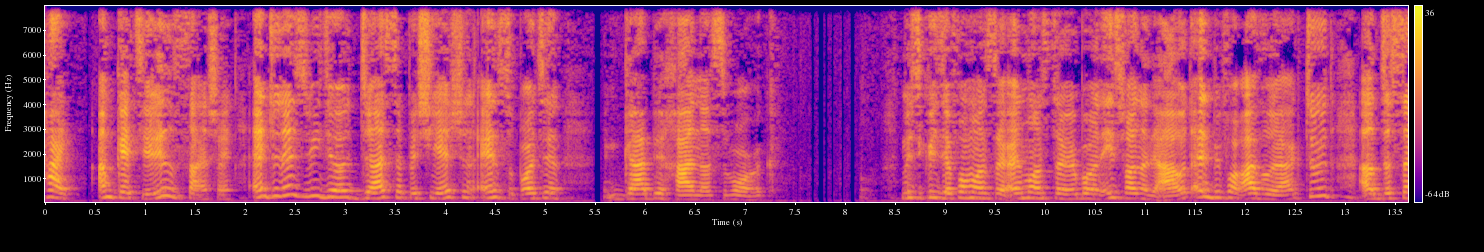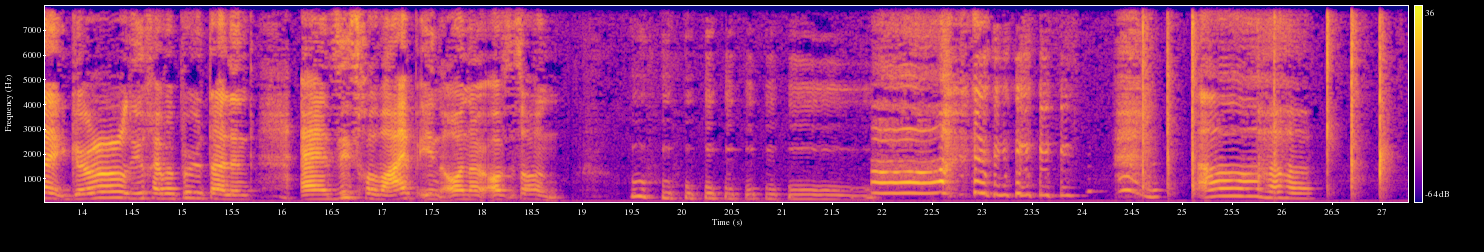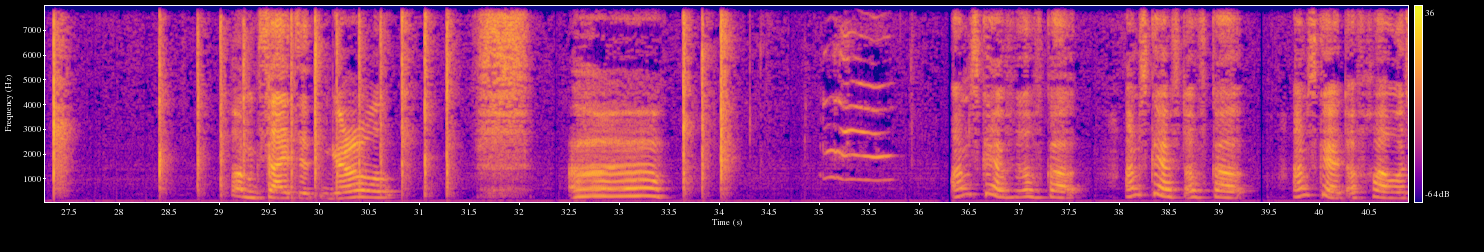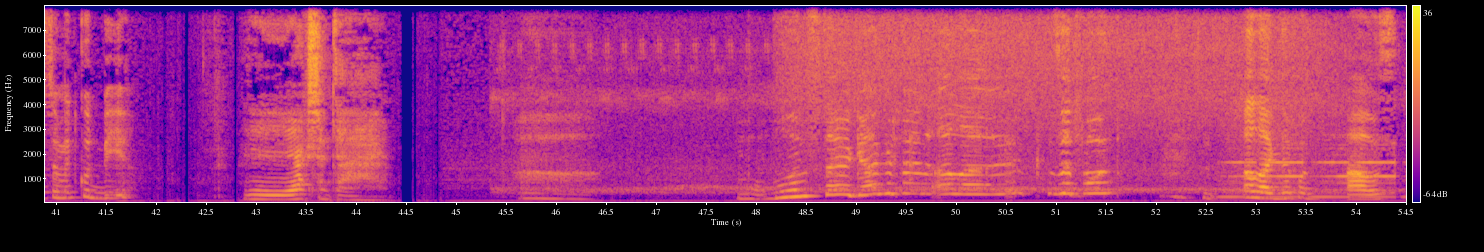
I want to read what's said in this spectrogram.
Hi, I'm Katie Little Sunshine, and today's video just appreciation and supporting Gabbie Hanna's work. Music video for Monster and Monster Reborn is finally out, and before I will react to it, I'll just say, girl, you have a pure talent, and this whole vibe in honor of the song. ah. ah. I'm excited, girl. Uh, I'm scared of how. I'm scared of how. I'm scared of how awesome it could be. Reaction time. Monster Gabriel, I like the font. I like the font. House.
